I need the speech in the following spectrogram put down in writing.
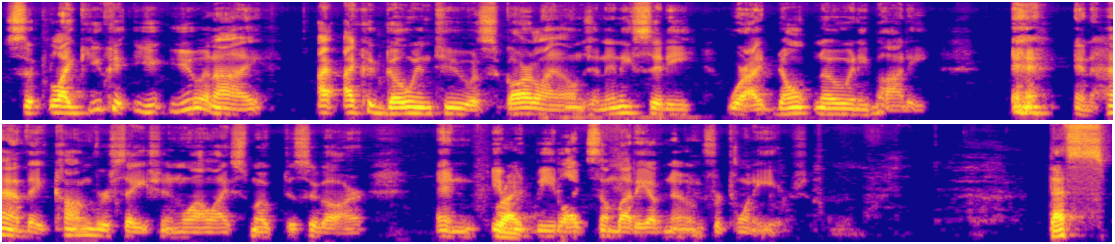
so like you could you, you and I, I i could go into a cigar lounge in any city where i don't know anybody and, and have a conversation while i smoked a cigar and it right. would be like somebody i've known for 20 years that's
